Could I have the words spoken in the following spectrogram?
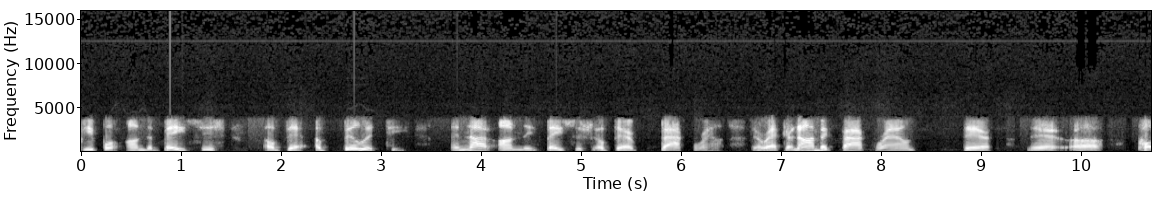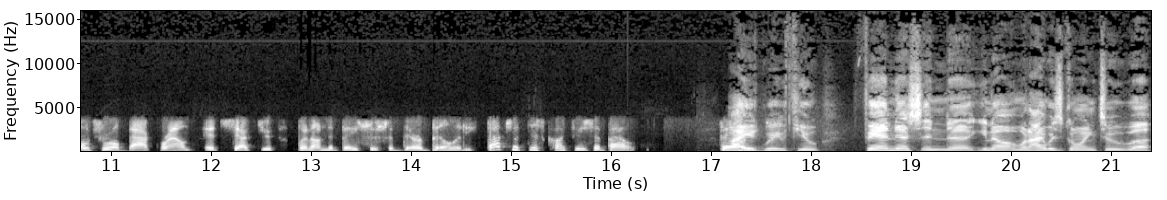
people on the basis of their ability and not on the basis of their background, their economic background, their their uh, cultural background, etc., but on the basis of their ability. That's what this country is about. Fairness. I agree with you. Fairness, and uh, you know, when I was going to, uh,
